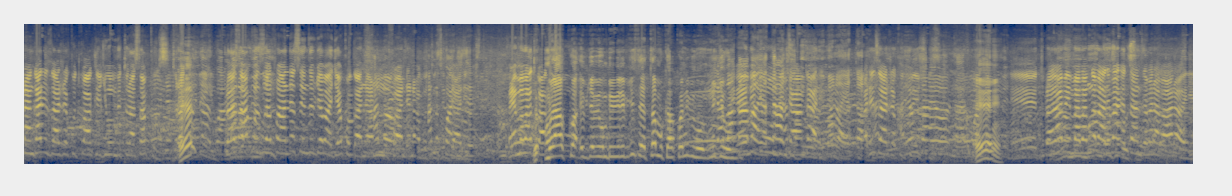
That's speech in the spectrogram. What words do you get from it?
nangari zaje kutwaka igihumbi turasakuza. Eh? turasakuza fande sinzi ibyo bagiye kuganira n'umufande ntabwo tuzi ibyo ari murakwa ibyo bihumbi bibiri by'iseta mukakwa n'ibihumbi n'igihumbi. Eh, n'igihumbi cya ngari. ari zaje kutwishyuza Turayabima bamwe bari bayatanze barabaraye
